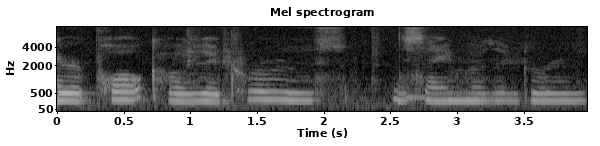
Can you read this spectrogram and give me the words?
Eric Polk, Jose Cruz. The same Jose Cruz.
